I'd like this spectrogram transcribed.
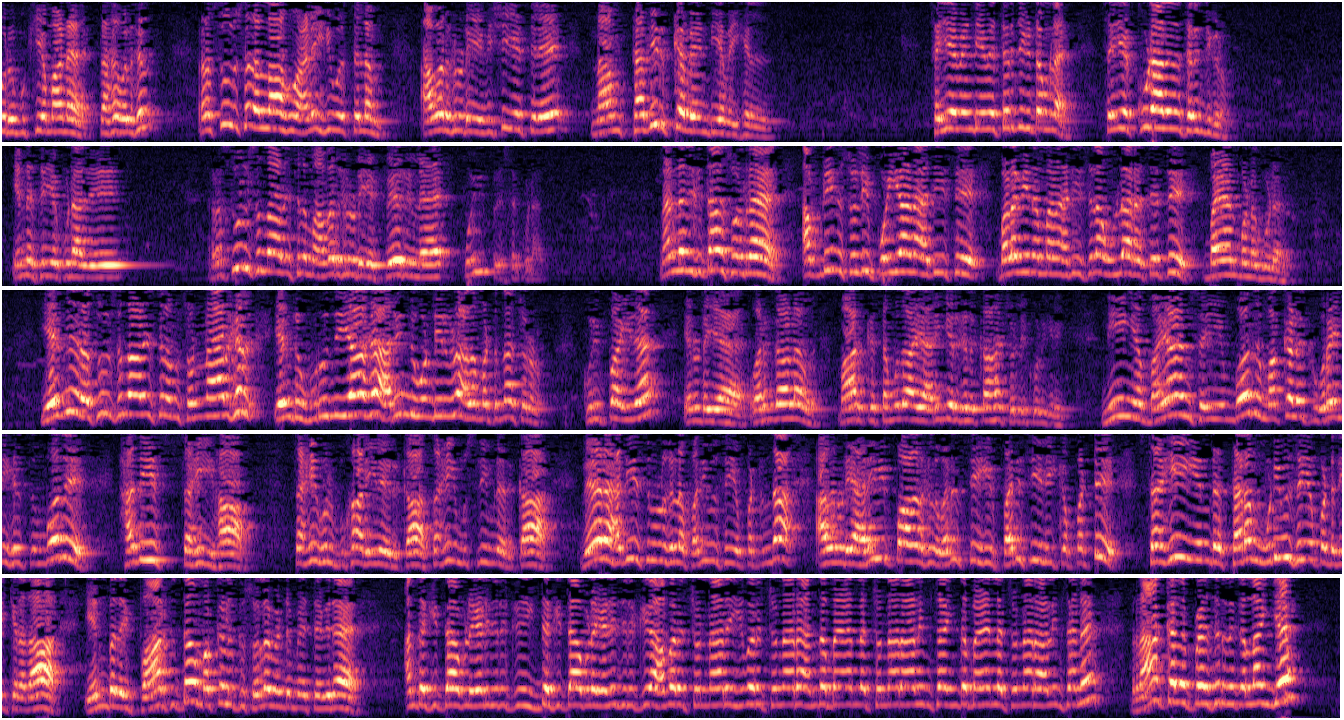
ஒரு முக்கியமான தகவல்கள். ரசூல் சலல்லாஹு அழகி வசலம் அவர்களுடைய விஷயத்திலே நாம் தவிர்க்க வேண்டியவைகள். செய்ய வேண்டியவை தெரிஞ்சுக்கிட்டோம்ல? செய்யக்கூடாததை தெரிஞ்சுக்கணும். என்ன செய்யக்கூடாது? ரசூல் சுல்லா அலிஸ்லாம் அவர்களுடைய பேரில் பொய் பேசக்கூடாது. நல்லதுக்கு தான் சொல்றேன் அப்படின்னு சொல்லி பொய்யான அதிசு பலவீனமான அதிசுலாம் உள்ளார சேர்த்து பயான் பண்ணக்கூடாது. எது ரசூல் ஸல்லல்லாஹு சொன்னார்கள் என்று உறுதியாக அறிந்து கொண்டீர்களோ அதை மட்டும்தான் சொல்லணும். குறிப்பா இத என்னுடைய வருங்கால மார்க்க சமுதாய அறிஞர்களுக்காக சொல்லிக் கொள்கிறேன். நீங்க பயான் செய்யும் போது மக்களுக்கு உரை நிகழ்த்தும் போது ஹதீஸ் சஹிஹா. சஹிபுல் புகாரியில இருக்கா? சஹி முஸ்லீம்ல இருக்கா? வேற ஹதீஸ் நூல்களில் பதிவு செய்யப்பட்டிருந்தா அதனுடைய அறிவிப்பாளர்கள் வரிசையில் பரிசீலிக்கப்பட்டு சஹி என்ற தரம் முடிவு செய்யப்பட்டிருக்கிறதா என்பதை பார்த்து தான் மக்களுக்கு சொல்ல வேண்டுமே தவிர அந்த கிதாபுல எழுதிருக்கு இந்த கிதாபுல எழுதிருக்கு அவரை சொன்னாரு இவரை சொன்னாரு அந்த பயன்ல சொன்னாரு ஆலிம்சா இந்த பயன்ல சொன்னாரு ஆலிம்சான்னு ராக்கதை பேசுறதுக்கெல்லாம் இங்க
